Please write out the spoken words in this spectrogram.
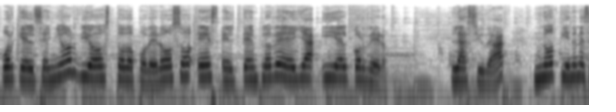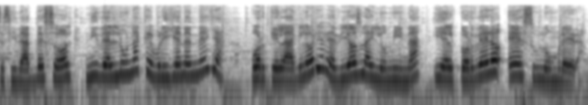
porque el Señor Dios Todopoderoso es el templo de ella y el Cordero. La ciudad no tiene necesidad de sol ni de luna que brillen en ella, porque la gloria de Dios la ilumina y el Cordero es su lumbrera.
